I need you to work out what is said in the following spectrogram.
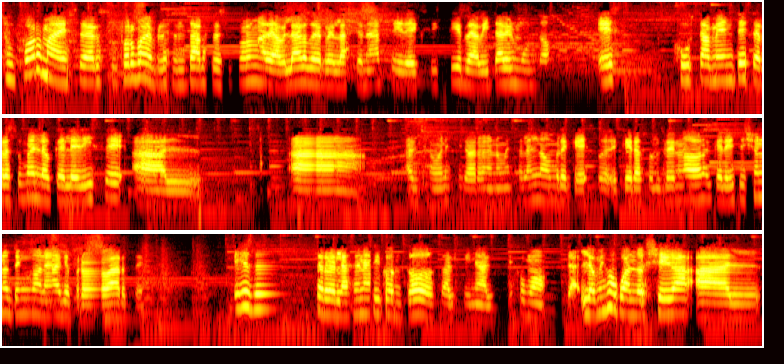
su forma de ser, su forma de presentarse, su forma de hablar, de relacionarse y de existir, de habitar el mundo, es justamente, se resume en lo que le dice al, a- al chabón este que ahora no me sale el nombre, que, es- que era su entrenador, que le dice, yo no tengo nada que probarte. Ellos se, relacionan así con todos al final. Es como, lo mismo cuando llega al,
